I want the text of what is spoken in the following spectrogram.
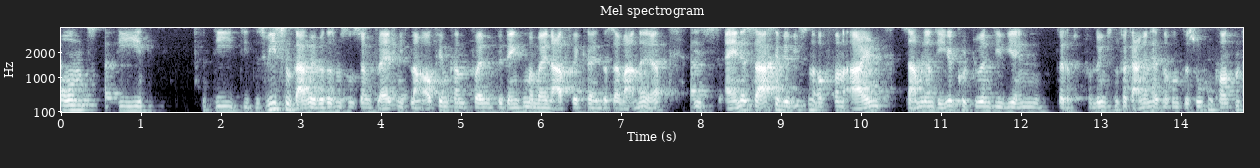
Und die die, die, das Wissen darüber, dass man sozusagen Fleisch nicht lang aufheben kann, vor allem bedenken wir mal in Afrika, in der Savanne, ja, ist eine Sache. Wir wissen auch von allen Sammler- und Jägerkulturen, die wir in der jüngsten Vergangenheit noch untersuchen konnten,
